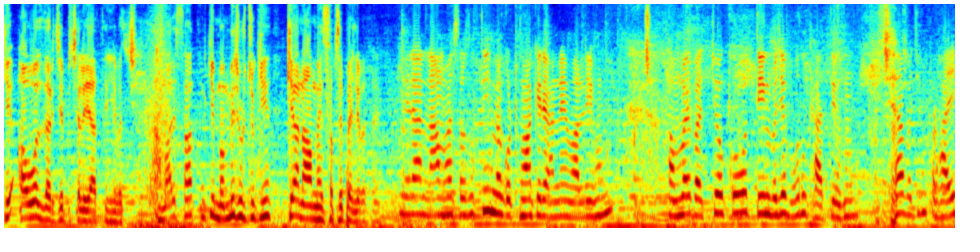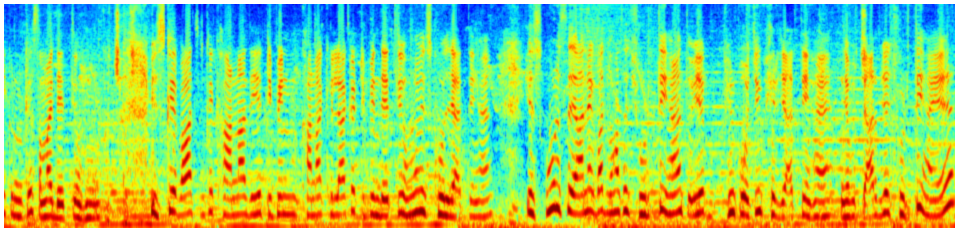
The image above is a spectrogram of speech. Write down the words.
कि अव्वल दर्जे पे चले जाते हैं बच्चे। हमारे साथ इनकी मम्मी जुड़ चुकी हैं। क्या नाम है सबसे पहले बताएँ? मेरा नाम है सरस्वती मैं गुठवा की रहने वाली हूँ। और मैं बच्चों को तीन बजे भोर उठाती हूँ। छः बजे मैं पढ़ाई को उनके समय देती हूँ। अच्छा अच्छा। इसके बाद उनके खाना दिए टिफ़िन खाना खिला के टिफ़िन देती हूँ स्कूल जाते हैं। स्कूल से आने के बाद वहाँ से छूटती हैं तो एक फिर कोचिंग फिर जाते हैं। जब चार बजे छूटती हैं ये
